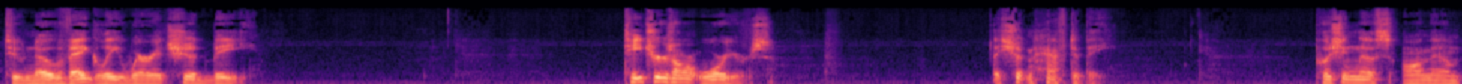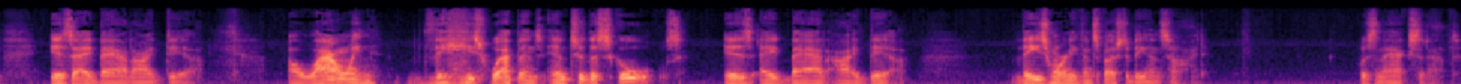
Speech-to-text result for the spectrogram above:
to know vaguely where it should be. Teachers aren't warriors. They shouldn't have to be. Pushing this on them is a bad idea. Allowing these weapons into the schools is a bad idea. These weren't even supposed to be inside. It was an accident.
